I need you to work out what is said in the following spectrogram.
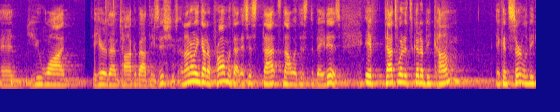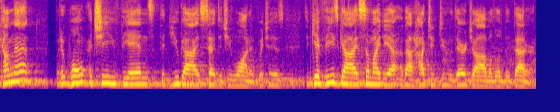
and you want to hear them talk about these issues. And I don't even got a problem with that, it's just that's not what this debate is. If that's what it's gonna become, it can certainly become that, but it won't achieve the ends that you guys said that you wanted, which is to give these guys some idea about how to do their job a little bit better.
